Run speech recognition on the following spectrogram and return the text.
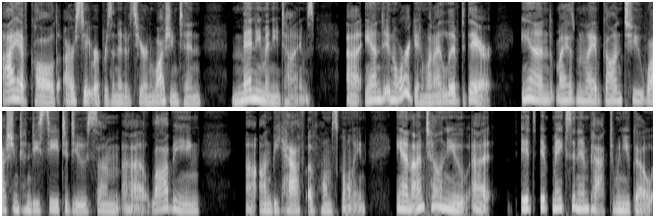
I have called our state representatives here in Washington many, many times, uh, and in Oregon when I lived there. And my husband and I have gone to Washington, D.C. to do some uh, lobbying uh, on behalf of homeschooling. And I'm telling you, uh, it, it makes an impact when you go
